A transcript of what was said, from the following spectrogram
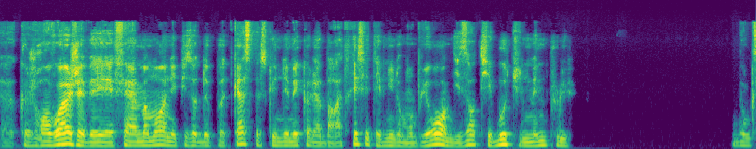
Euh, que je renvoie. J'avais fait un moment un épisode de podcast parce qu'une de mes collaboratrices était venue dans mon bureau en me disant Thibaut, tu ne m'aimes plus. Donc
